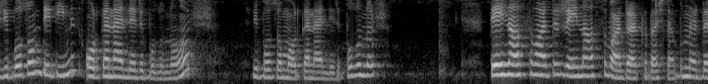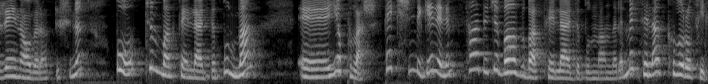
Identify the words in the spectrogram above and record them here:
ribozom dediğimiz organelleri bulunur. Ribozom organelleri bulunur. DNA'sı vardır, RNA'sı vardır arkadaşlar. Bunları da RNA olarak düşünün. Bu tüm bakterilerde bulunan e, yapılar. Peki şimdi gelelim sadece bazı bakterilerde bulunanlara. Mesela klorofil.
